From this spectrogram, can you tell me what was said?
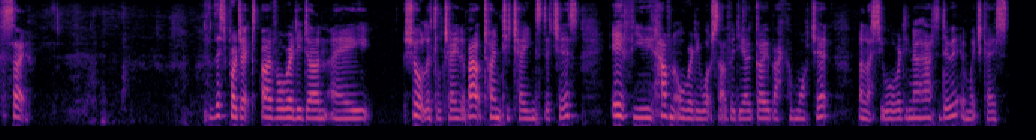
So, for this project I've already done a short little chain, about 20 chain stitches. If you haven't already watched that video, go back and watch it, unless you already know how to do it, in which case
